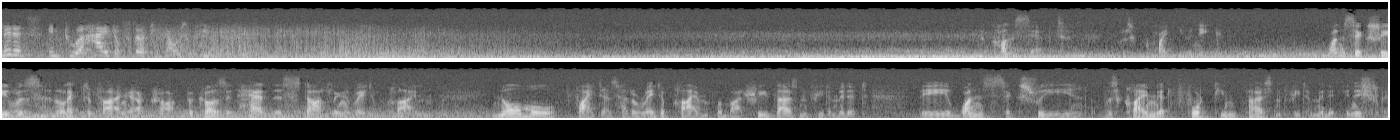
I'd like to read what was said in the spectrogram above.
minutes into a height of 30,000 feet. The concept was quite unique. 163 was an electrifying aircraft because it had this startling rate of climb. Normal fighters had a rate of climb of about 3,000 feet a minute. The 163 was climbing at 14,000 feet a minute initially.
